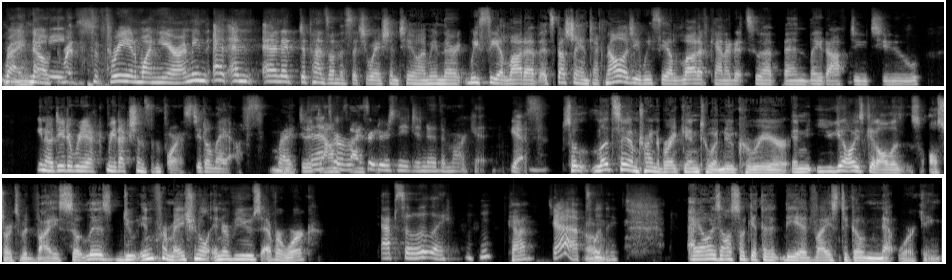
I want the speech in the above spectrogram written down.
right. Mhm. No, I mean- th- three in one year. I mean, and, and and it depends on the situation too. I mean, there we see a lot of, especially in technology, we see a lot of candidates who have been laid off due to, you know, due to reduc- reductions in force, due to layoffs, Mhm. right? Due to And that's where recruiters need to know the market. Yes. So let's say I'm trying to break into a new career and you always get all this, all sorts of advice. So Liz, do informational interviews ever work? Absolutely. Mm-hmm. Kat? Yeah, absolutely. I always also get the, the advice to go networking.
